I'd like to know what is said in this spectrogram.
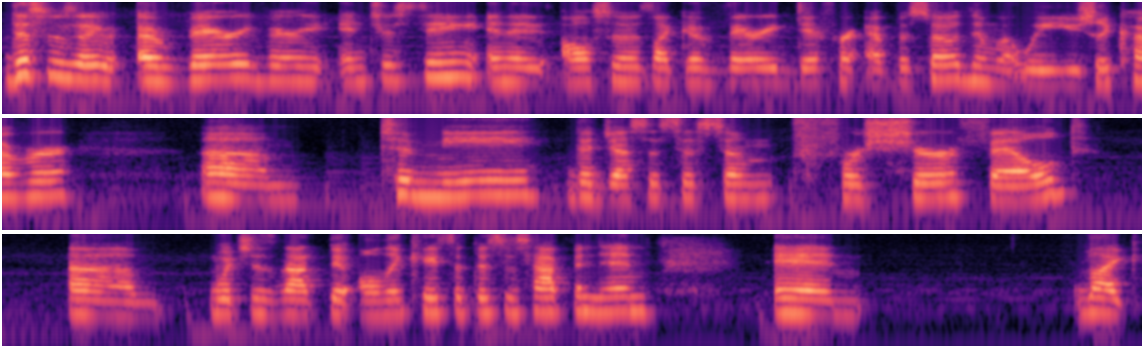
this was a, a very very interesting, and it also is like a very different episode than what we usually cover. Um, to me, the justice system for sure failed, um, which is not the only case that this has happened in, and like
